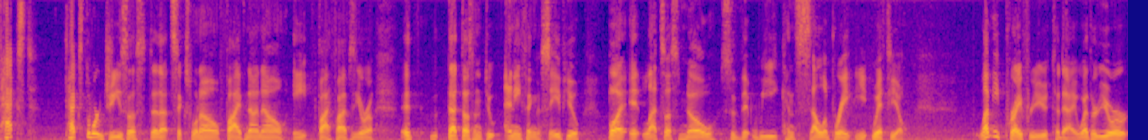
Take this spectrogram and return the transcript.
text text the word Jesus to that 610-590-8550. that doesn't do anything to save you, but it lets us know so that we can celebrate with you. Let me pray for you today, whether you're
